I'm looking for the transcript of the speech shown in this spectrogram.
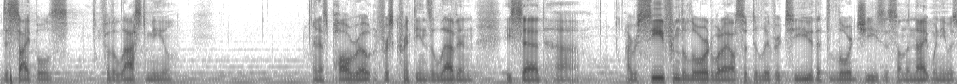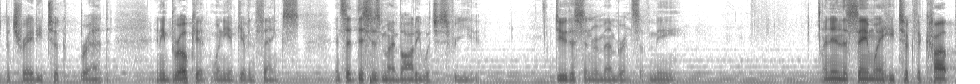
disciples for the last meal. And as Paul wrote in 1 Corinthians 11, he said, uh, I received from the Lord what I also delivered to you that the Lord Jesus, on the night when he was betrayed, he took bread and he broke it when he had given thanks and said, This is my body, which is for you. Do this in remembrance of me. And in the same way, he took the cup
